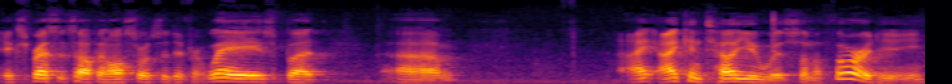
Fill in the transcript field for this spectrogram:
express itself in all sorts of different ways, but um, I, I can tell you with some authority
